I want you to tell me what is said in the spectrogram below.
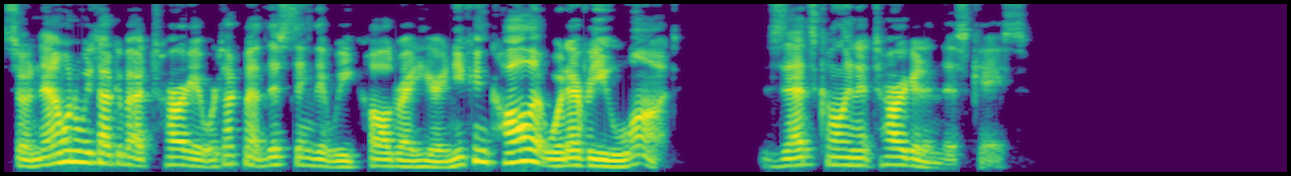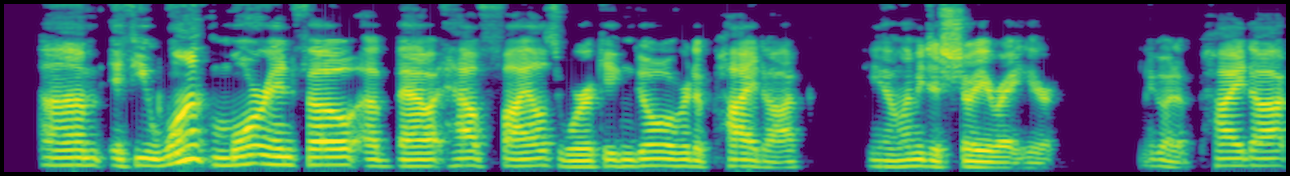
So now when we talk about target, we're talking about this thing that we called right here. And you can call it whatever you want. Zed's calling it target in this case. Um, if you want more info about how files work, you can go over to PyDoc. You know, let me just show you right here. I'm to go to PyDoc.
